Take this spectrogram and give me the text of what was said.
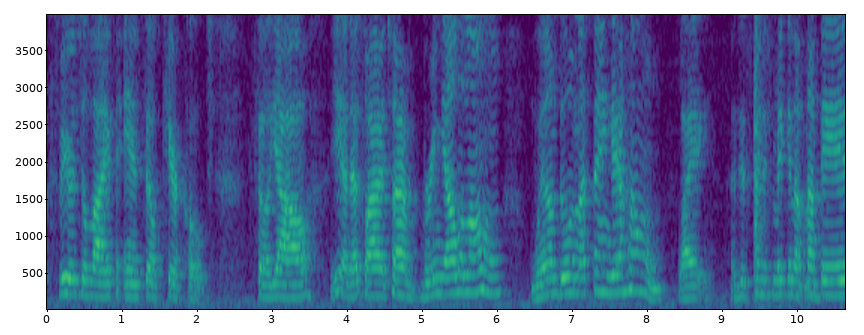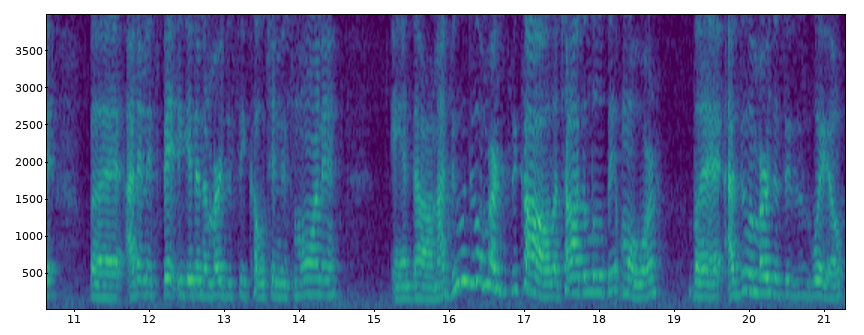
spiritual life and self care coach. So y'all, yeah, that's why I try to bring y'all along when I'm doing my thing at home. Like I just finished making up my bed, but I didn't expect to get an emergency coaching this morning. And um, I do do emergency calls. I charge a little bit more, but I do emergencies as well.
